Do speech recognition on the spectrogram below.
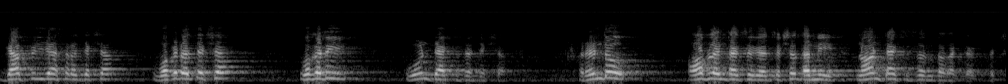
గ్యాప్ ఫిల్ చేస్తారు అధ్యక్ష? ఒకటి అధ్యక్ష ఒకటి ఓన్ ట్యాక్సెస్ అధ్యక్ష. రెండు ఆఫ్లైన్ ట్యాక్సెస్ అధ్యక్ష దాన్ని నాన్ ట్యాక్సెస్ అంటారు అధ్యక్ష.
